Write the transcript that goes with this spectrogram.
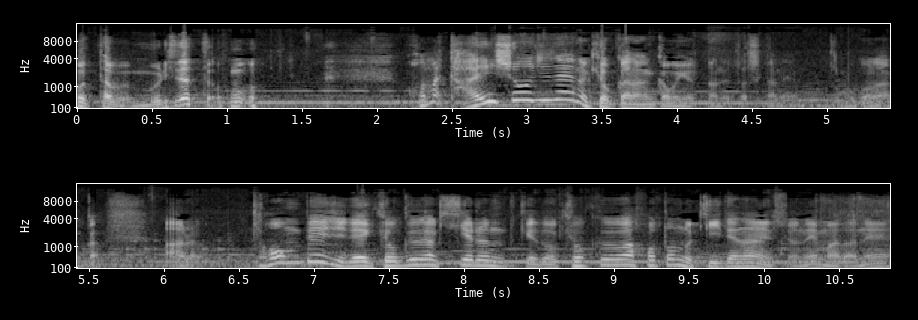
もう多分無理だと思う。この前大正時代の曲かなんかも言ったんで確かね。僕なんかあのホームページで曲が聴けるけど曲はほとんど聴いてないんですよねまだね。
